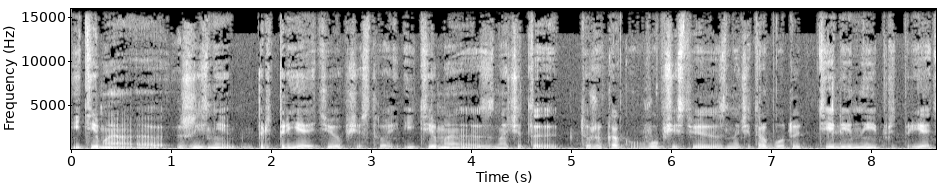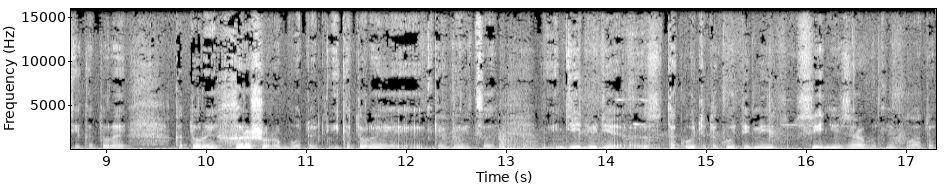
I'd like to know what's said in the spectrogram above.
и тема э, жизни предприятий общества, и тема, значит, э, тоже как в обществе, значит, работают те или иные предприятия, которые, которые хорошо работают, и которые, как говорится, где люди такую-то, такую-то имеют среднюю заработную плату,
